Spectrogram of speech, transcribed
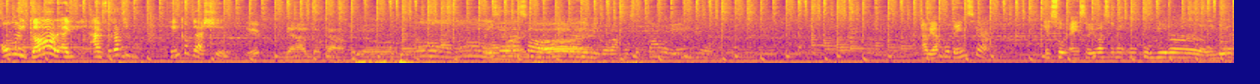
Oh my god, I, I forgot to think of that shit. yep. Ya lo cabrón. No, no, me Oh hice my eso ahora y mi corazón se está moviendo. Había potencia. Eso, eso iba a ser un, un looter, un looter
